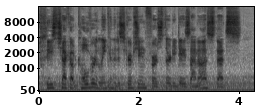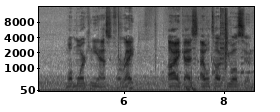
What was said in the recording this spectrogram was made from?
please check out Cover. Link in the description. First 30 days on us. That's what more can you ask for, right? All right, guys. I will talk to you all soon.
